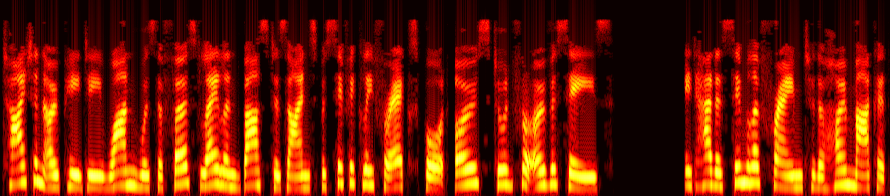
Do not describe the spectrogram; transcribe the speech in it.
Titan OPD-1 was the first Leyland bus designed specifically for export, O stood for overseas. It had a similar frame to the home market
